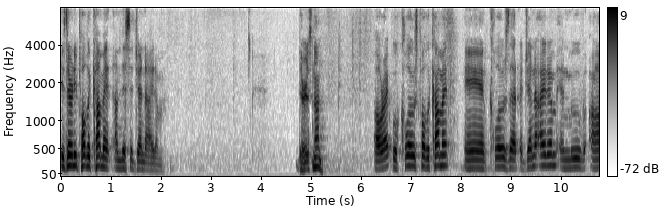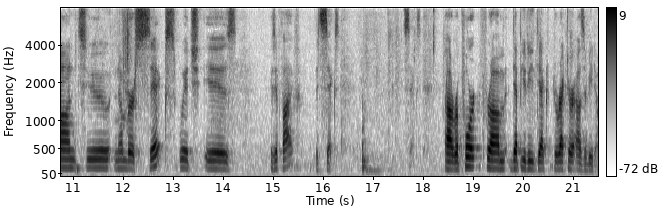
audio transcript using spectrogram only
Is there any public comment on this agenda item? There is none. All right, we'll close public comment and close that agenda item and move on to number six, which is, is it five? It's six. It's six. Uh, report from Deputy Dec- Director Azevedo.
